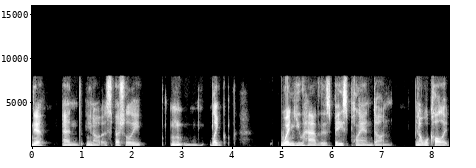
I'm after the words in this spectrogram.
Yeah. And, you know, especially mm, like when you have this base plan done, you know, we'll call it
